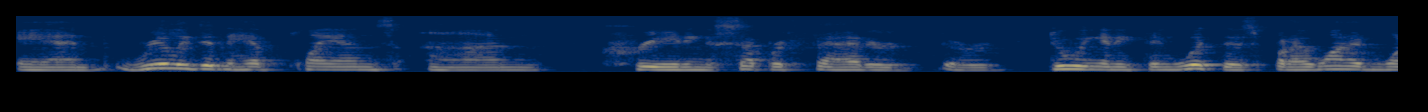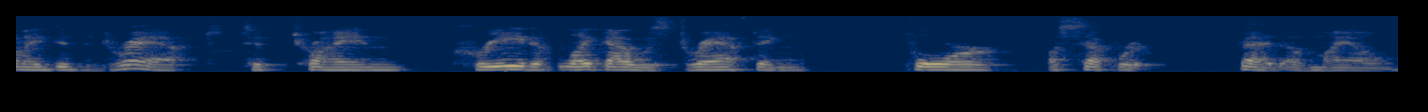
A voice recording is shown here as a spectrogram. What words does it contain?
and really didn't have plans on creating a separate Fed or or doing anything with this. But I wanted when I did the draft to try and create it like I was drafting for a separate Fed of my own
